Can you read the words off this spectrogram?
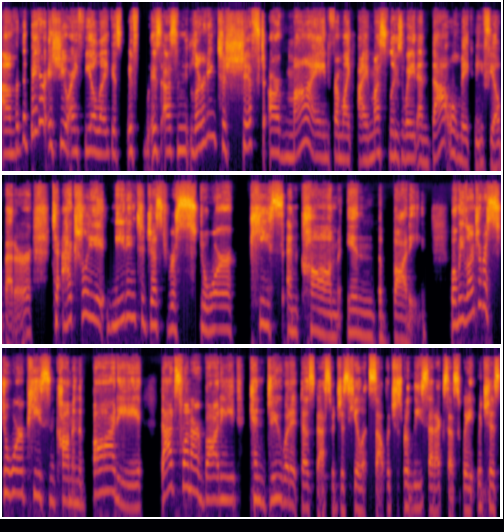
Um, but the bigger issue I feel like is if is us learning to shift our mind from like I must lose weight and that will make me feel better to actually needing to just restore peace and calm in the body. When we learn to restore peace and calm in the body, that's when our body can do what it does best, which is heal itself, which is release that excess weight, which is,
